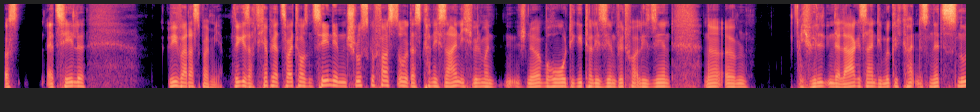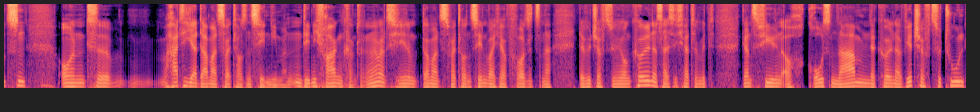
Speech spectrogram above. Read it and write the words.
aus, erzähle. Wie war das bei mir? Wie gesagt, ich habe ja 2010 den Entschluss gefasst, so, das kann nicht sein, ich will mein Ingenieurbüro digitalisieren, virtualisieren, ne, ähm, ich will in der Lage sein, die Möglichkeiten des Netzes nutzen und äh, hatte ja damals 2010 niemanden, den ich fragen könnte. Ne? Weil ich damals 2010 war ich ja Vorsitzender der Wirtschaftsunion Köln, das heißt, ich hatte mit ganz vielen auch großen Namen in der Kölner Wirtschaft zu tun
